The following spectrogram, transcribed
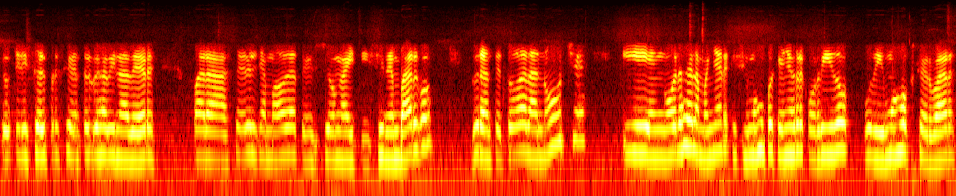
que utilizó el presidente Luis Abinader para hacer el llamado de atención a Haití. Sin embargo, durante toda la noche y en horas de la mañana que hicimos un pequeño recorrido, pudimos observar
